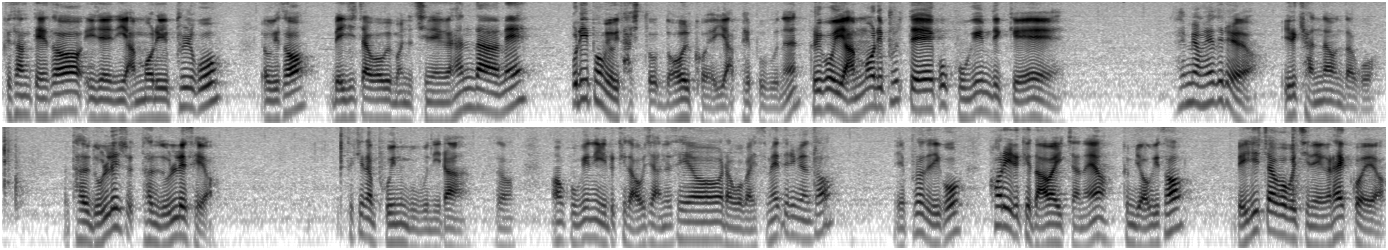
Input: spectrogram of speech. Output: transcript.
그 상태에서 이제 이 앞머리 풀고 여기서 매직 작업을 먼저 진행을 한 다음에 뿌리폼 여기 다시 또 넣을 거예요. 이 앞에 부분은. 그리고 이 앞머리 풀 때 꼭 고객님들께 설명해 드려요. 이렇게 안 나온다고. 다들 놀래 다들 놀래세요. 특히나 보이는 부분이라 그래서 어, 고객님 이렇게 나오지 않으세요 라고 말씀해드리면서 예, 풀어드리고 컬이 이렇게 나와 있잖아요 그럼 여기서 매직 작업을 진행을 할 거예요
